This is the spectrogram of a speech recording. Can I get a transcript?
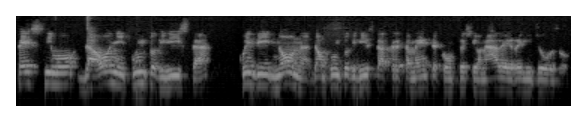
pessimo da ogni punto di vista, quindi non da un punto di vista strettamente confessionale e religioso,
